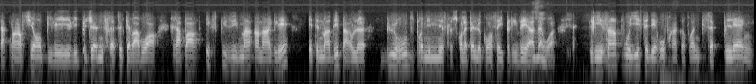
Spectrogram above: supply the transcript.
sa, pension puis les, les budgets administratifs qu'elle va avoir. Rapport exclusivement en anglais, qui a été demandé par le bureau du premier ministre, ce qu'on appelle le conseil privé à mhm. Ottawa. Les employés fédéraux francophones qui se plaignent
